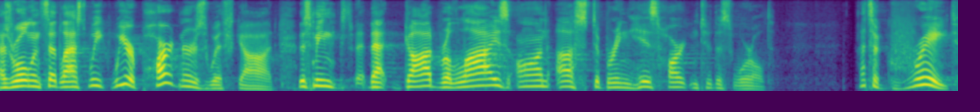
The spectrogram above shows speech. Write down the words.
As Roland said last week, we are partners with God. This means that God relies on us to bring His heart into this world. That's a great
